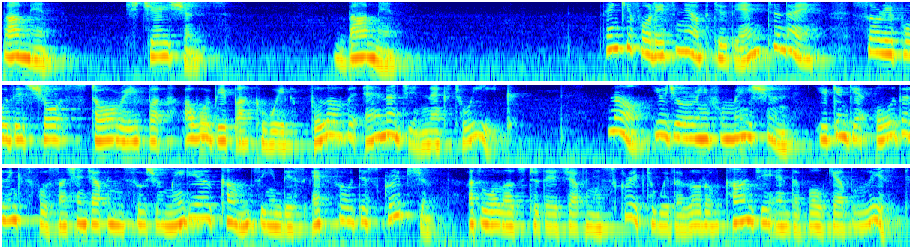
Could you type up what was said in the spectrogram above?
場面 situations 場面 Thank you for listening up to the end today. Sorry for this short story, but I will be back with full of energy next week. Now, usual information. You can get all the links for Sunshine Japanese social media accounts in this episode description, as well as today's Japanese script with a lot of kanji and the vocab list.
